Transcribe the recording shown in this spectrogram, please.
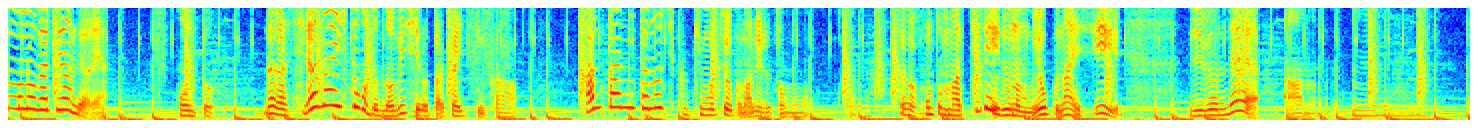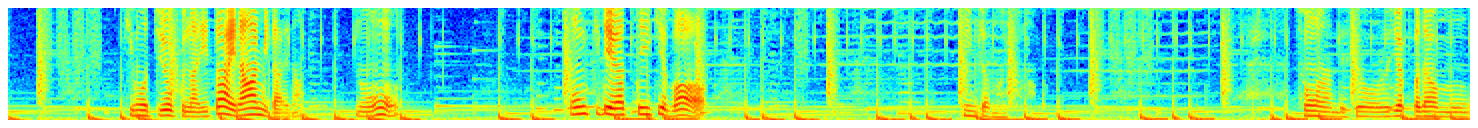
もの勝ちなんだよね。ほんと。だから知らない人ほど伸びしろ高いっていうか、簡単に楽しく気持ちよくなれると思う。だから本当街でいるのも良くないし、自分で、あの、うん、気持ちよくなりたいな、みたいなのを本気でやっていけばいいんじゃないかなと。そうなんですよ。やっぱだからもう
